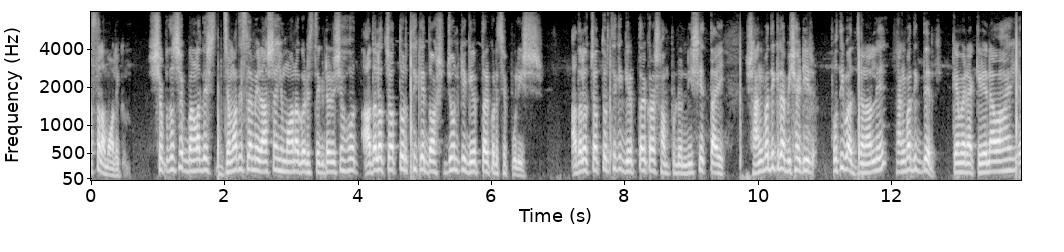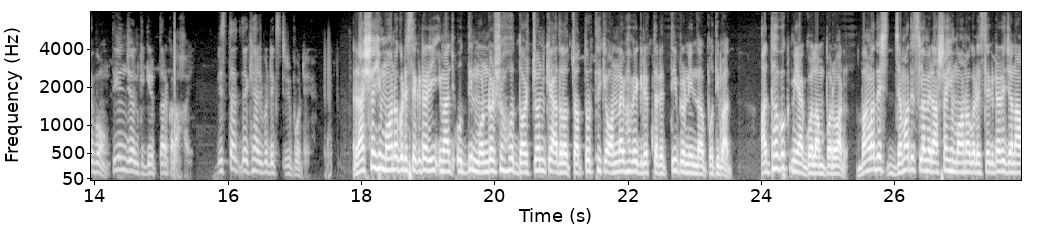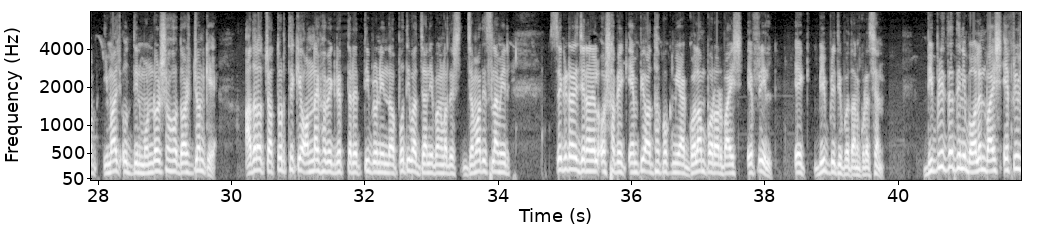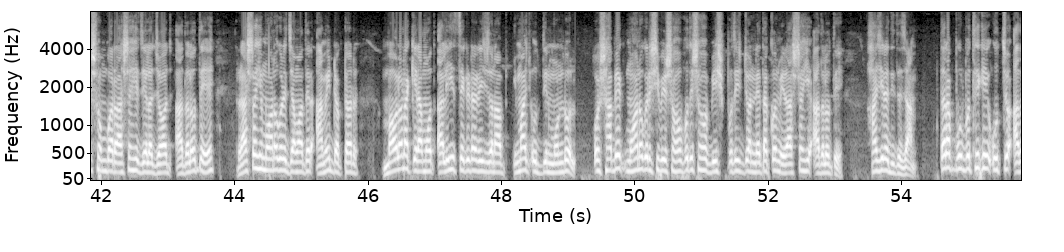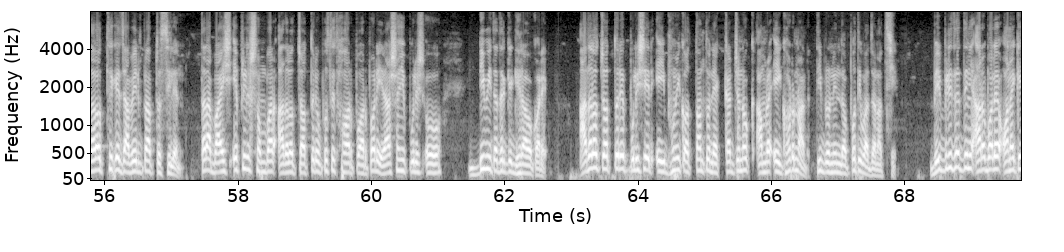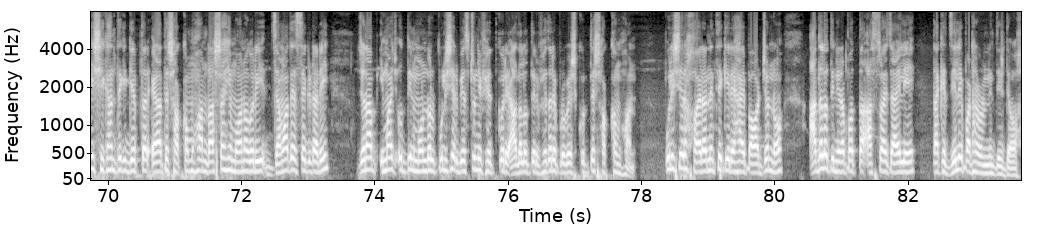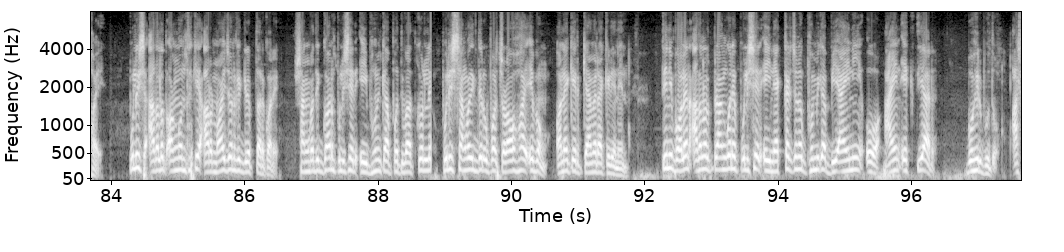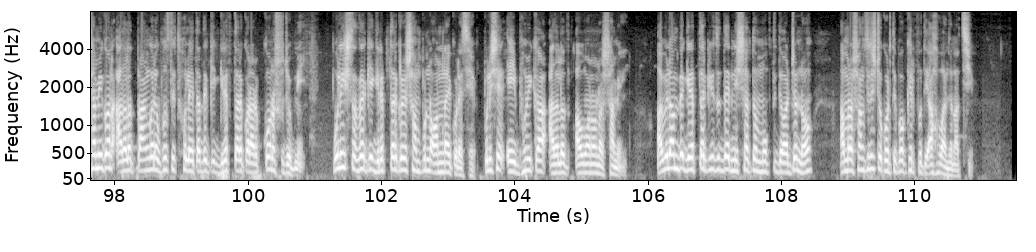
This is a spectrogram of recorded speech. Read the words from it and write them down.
আসসালামু আলাইকুম। সুপ্রদর্শক বাংলাদেশ জামাত ইসলামী রাজশাহী মহানগরের সেক্রেটারি সহ আদালত চত্বর থেকে জনকে গ্রেপ্তার করেছে পুলিশ। আদালত চত্বর থেকে গ্রেপ্তার করা সম্পূর্ণ নিষেধ, তাই সাংবাদিকরা বিষয়টির প্রতিবাদ জানালে সাংবাদিকদের ক্যামেরা কেড়ে নেওয়া হয় এবং তিনজনকে গ্রেপ্তার করা হয়। বিস্তারিত দেখে আসবে নেক্সট রিপোর্টে। রাজশাহী মহানগরীর সেক্রেটারি ইমাজ উদ্দিন মণ্ডল সহ দশজনকে আদালত চত্বর থেকে অন্যায়ভাবে গ্রেপ্তারের তীব্র নিন্দা প্রতিবাদ। অধ্যাপক মিয়া গোলাম পরোয়ার বাংলাদেশ জামাত ইসলামের রাজশাহী মহানগরের সেক্রেটারি জনাব ইমাজ উদ্দিন মণ্ডল সহ দশজনকে আদালত চত্বর থেকে অন্যায়ভাবে গ্রেপ্তারের তীব্র নিন্দা প্রতিবাদ জানিয়ে বাংলাদেশ জামাত ইসলামীর সেক্রেটারি জেনারেল ও সাবেক এমপি অধ্যাপক মিয়া গোলাম পরোয়ার বাইশ এপ্রিল এক বিবৃতি প্রদান করেছেন। বিবৃতিতে তিনি বলেন, বাইশ এপ্রিল সোমবার রাজশাহী জেলা জজ আদালতে রাজশাহী মহানগরী জামাতের আমির ডক্টর মাওলানা কেরামত আলী, সেক্রেটারি জনাব ইমাজ উদ্দিন মণ্ডল ও সাবেক মহানগরী শিবির সভাপতি সহ বিশ পঁচিশ জন নেতাকর্মী রাজশাহী আদালতে হাজিরা দিতে যান। তারা পূর্ব থেকেই উচ্চ আদালত থেকে জামিনপ্রাপ্ত ছিলেন। তারা বাইশ এপ্রিল সোমবার আদালত চত্বরে উপস্থিত হওয়ার পরপরই রাজশাহী পুলিশ ও ডিবি তাদেরকে ঘেরাও করে। আদালত চত্বরে পুলিশের এই ভূমিকা অত্যন্ত ন্যাক্কারজনক। আমরা এই ঘটনার তীব্র নিন্দা প্রতিবাদ জানাচ্ছি। বিবৃতিতে তিনি আরও বলে, অনেকেই সেখান থেকে গ্রেপ্তার এড়াতে সক্ষম হন রাজশাহী মহানগরী জামাতের সেক্রেটারি জনাব ইমাজ উদ্দিন মণ্ডল পুলিশের বেষ্টনী ভেদ করে আদালতের ভেতরে প্রবেশ করতে সক্ষম হন। পুলিশের হয়রানি থেকে রেহাই পাওয়ার জন্য আদালতে নিরাপত্তা আশ্রয় চাইলে তাকে জেলে পাঠানোর নির্দেশ দেওয়া হয়। পুলিশ আদালত অঙ্গন থেকে আরও নয় জনকে গ্রেপ্তার করে। সাংবাদিকগণ পুলিশের এই ভূমিকা প্রতিবাদ করলে পুলিশ সাংবাদিকদের উপর চড়াও হয় এবং অনেকের ক্যামেরা কেড়ে নেন। তিনি বলেন, আদালত প্রাঙ্গণে পুলিশের এই ন্যাক্কারজনক ভূমিকা বেআইনি ও আইন এখতিয়ার বহির্ভূত। আসামিগণ আদালত প্রাঙ্গণে উপস্থিত হলে তাদেরকে গ্রেপ্তার করার কোনো সুযোগ নেই। পুলিশ তাদেরকে গ্রেপ্তার করে সম্পূর্ণ অন্যায় করেছে। পুলিশের এই ভূমিকা আদালত অবমাননার সামিল। অবিলম্বে গ্রেপ্তারকৃতদের নিঃস্বার্থ মুক্তি দেওয়ার জন্য আমরা সংশ্লিষ্ট কর্তৃপক্ষের প্রতি আহ্বান জানাচ্ছি।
